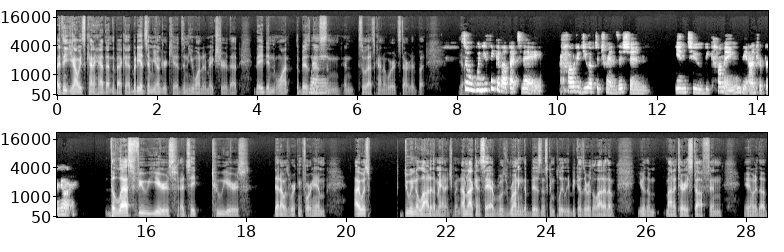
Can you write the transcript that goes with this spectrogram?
I think he always kind of had that in the back of head, but he had some younger kids and he wanted to make sure that they mm. didn't want the business. Right. And, and so that's kind of where it started. But yeah. so when you think about that today, how did you have to transition into becoming the entrepreneur? The last few years, I'd say two years that I was working for him, I was doing a lot of the management. I'm not going to say I was running the business completely because there was a lot of the, you know, the monetary stuff and you know the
